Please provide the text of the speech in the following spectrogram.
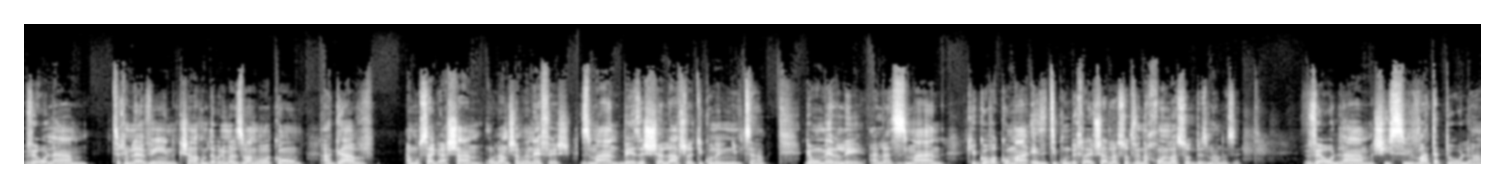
ועולם, צריכים להבין, כשאנחנו מדברים על זמן ומקום, אגב, המושג עשן, עולם של הנפש, זמן, באיזה שלב של התיקון אני נמצא, גם אומר לי על הזמן כגובה קומה, איזה תיקון בכלל אפשר לעשות ונכון לעשות בזמן הזה. והעולם, שהיא סביבת הפעולה,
